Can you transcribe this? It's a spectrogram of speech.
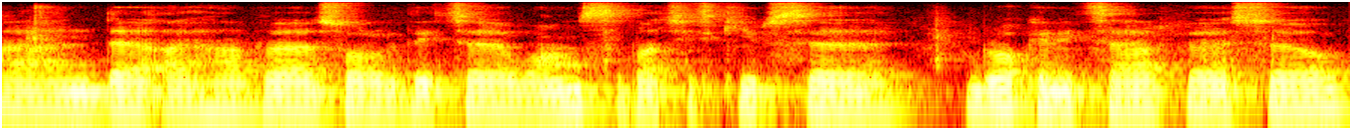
and uh, I have uh, solved it uh, once but it keeps broken itself so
